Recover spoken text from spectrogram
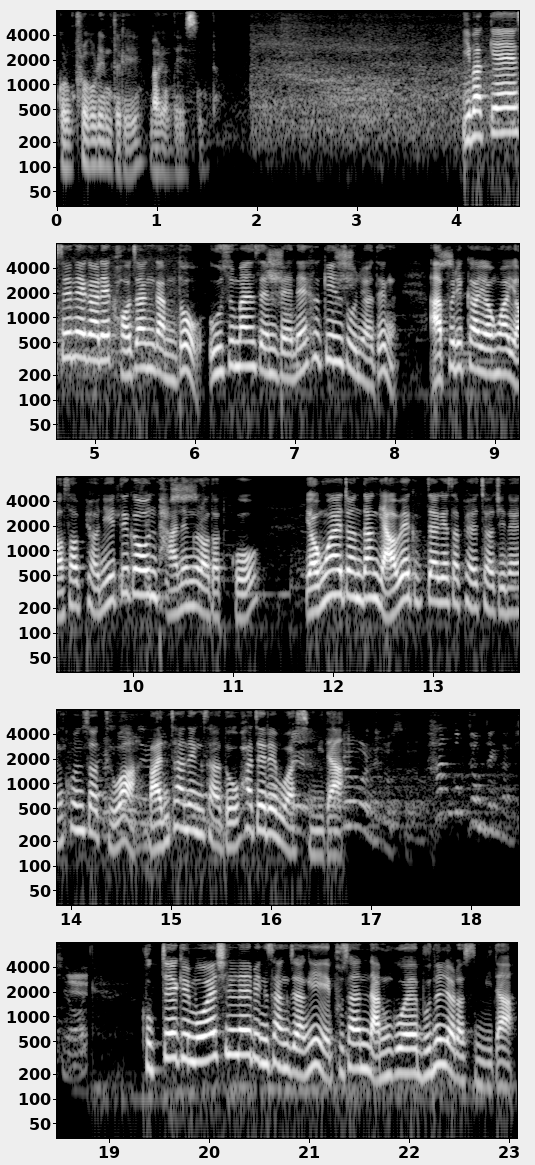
그런 프로그램들이 마련되어 있습니다. 이 밖에 세네갈의 거장 감독 우스만 셈벤의 흑인 소녀 등 아프리카 영화 6편이 뜨거운 반응을 얻었고 영화의 전당 야외 극장에서 펼쳐지는 콘서트와 만찬 행사도 화제를 모았습니다. 국제 규모의 실내 빙상장이 부산 남구에 문을 열었습니다.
